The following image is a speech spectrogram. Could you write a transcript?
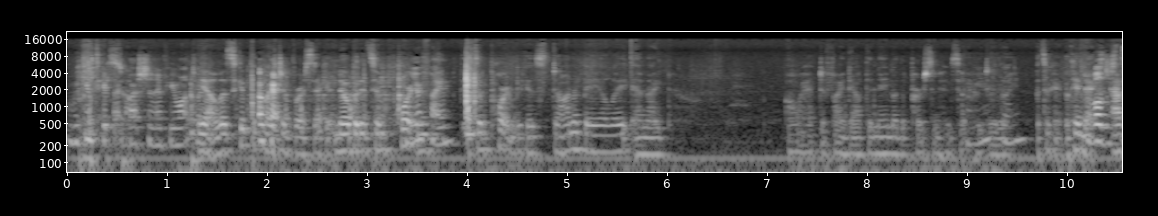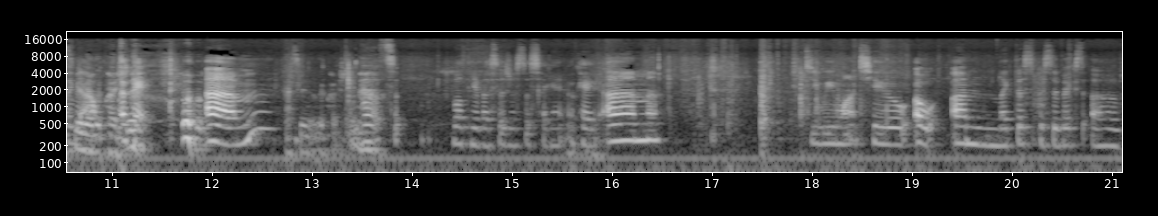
We can skip that question if you want to. yeah, let's skip the Okay. question for a second. No, but it's important. You're fine. It's important because Donna Bailey and I. Oh, I have to find out the name of the person who said Oh, who did it. fine. It's okay. Okay, next. We'll Ask me another out. question. Okay. Um, Ask me another question. well, both give us just a second. Okay. Um, do we want to? Oh, um, like the specifics of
